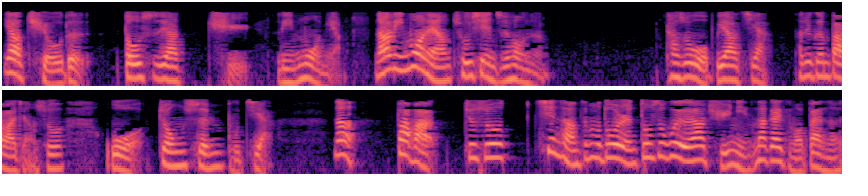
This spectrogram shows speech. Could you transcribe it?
要求的都是要娶林默娘。然后林默娘出现之后呢，他说我不要嫁，他就跟爸爸讲说，我终身不嫁。那爸爸就说。现场这么多人都是为了要娶你，那该怎么办呢？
